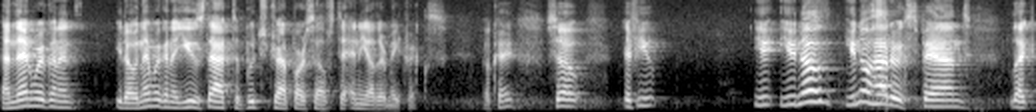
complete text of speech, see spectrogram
and then we're going to, you know, and then we're going to use that to bootstrap ourselves to any other matrix. Okay? So if you, you, you, know, you know how to expand, like,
